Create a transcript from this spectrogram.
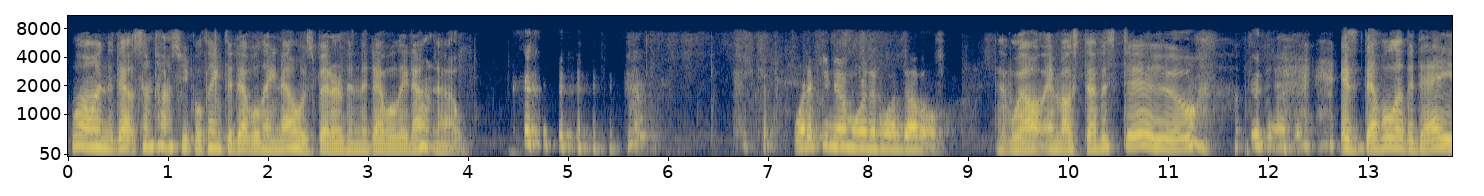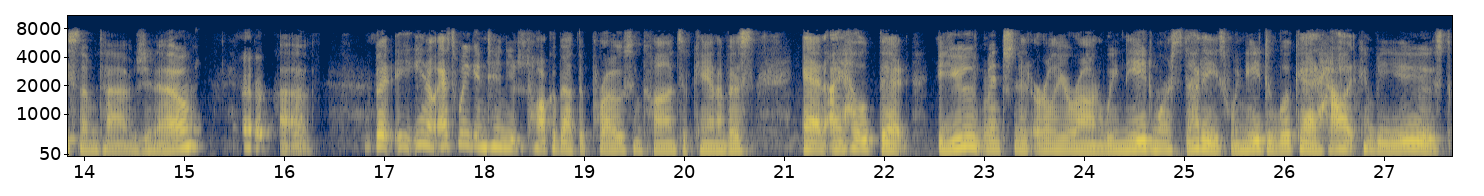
Well, and the devil, sometimes people think the devil they know is better than the devil they don't know. What if you know more than one devil? Well, and most of us do. It's devil of the day sometimes, you know. Uh, but you know, as we continue to talk about the pros and cons of cannabis, And I hope that you mentioned it earlier on. We need more studies. We need to look at how it can be used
